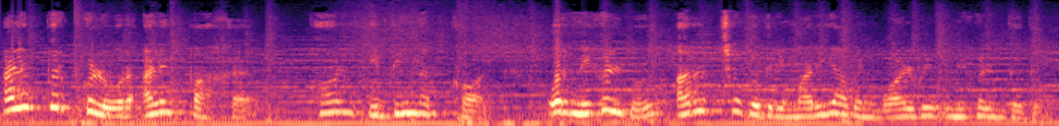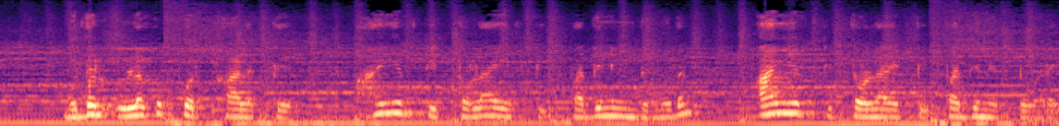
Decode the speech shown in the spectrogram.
அழைப்பிற்குள் ஒரு அழைப்பாக கால் இதீன கால் ஒரு நிகழ்வு அருட்சகோதரி மரியாவின் வாழ்வில் நிகழ்ந்தது. முதல் உலகப்போர் காலத்து ஆயிரத்தி தொள்ளாயிரத்தி பதினைந்து முதல் ஆயிரத்தி தொள்ளாயிரத்தி பதினெட்டு வரை.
